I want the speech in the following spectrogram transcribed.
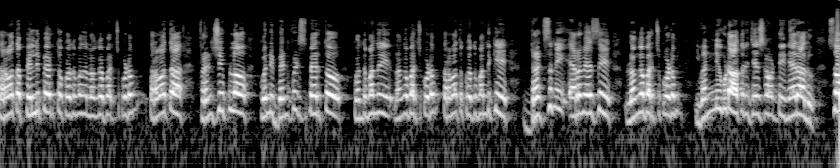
తర్వాత పెళ్ళి పేరుతో కొంతమంది లొంగపరుచుకోవడం తర్వాత ఫ్రెండ్షిప్లో కొన్ని బెనిఫిట్స్ పేరుతో కొంతమందిని లొంగపరుచుకోవడం తర్వాత కొంతమందికి డ్రగ్స్ని ఎరవేసి లొంగపరుచుకోవడం ఇవన్నీ కూడా అతను చేసినటువంటి నేరాలు. సో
